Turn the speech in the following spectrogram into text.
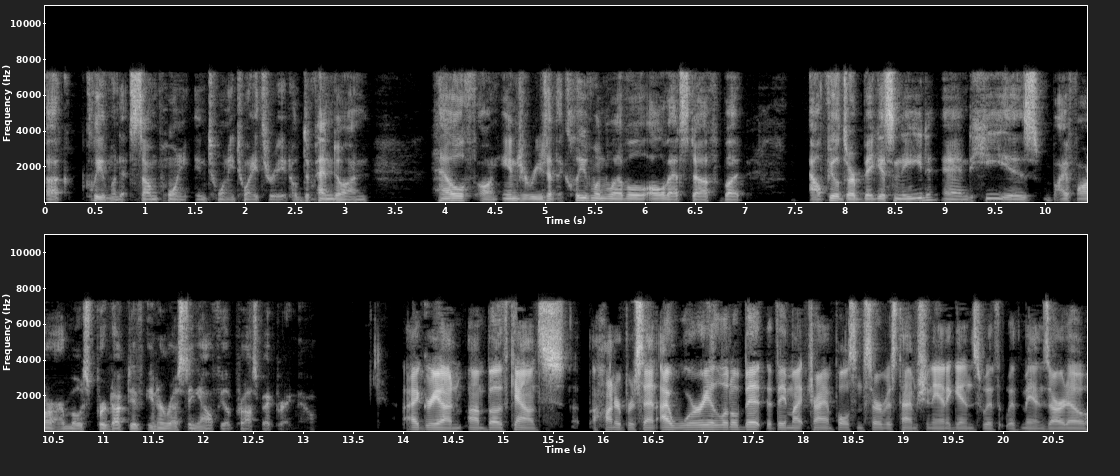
uh, Cleveland at some point in 2023. It'll depend on health, on injuries at the Cleveland level, all that stuff. But outfield's our biggest need, and he is by far our most productive, interesting outfield prospect right now. I agree on on both counts 100%. I worry a little bit that they might try and pull some service time shenanigans with with Manzardo.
